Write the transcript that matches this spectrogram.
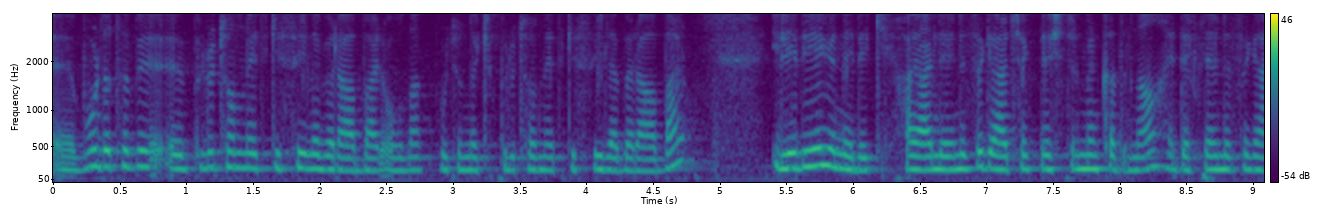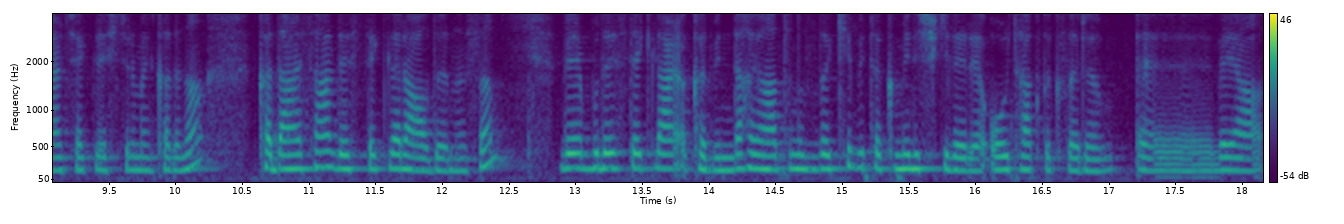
Ee, burada tabii e, Plüton'un etkisiyle beraber, Oğlak Burcu'ndaki Plüton'un etkisiyle beraber ileriye yönelik hayallerinizi gerçekleştirmek adına, hedeflerinizi gerçekleştirmek adına kadersel destekler aldığınızı ve bu destekler akabinde hayatınızdaki bir takım ilişkileri, ortaklıkları e, veya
